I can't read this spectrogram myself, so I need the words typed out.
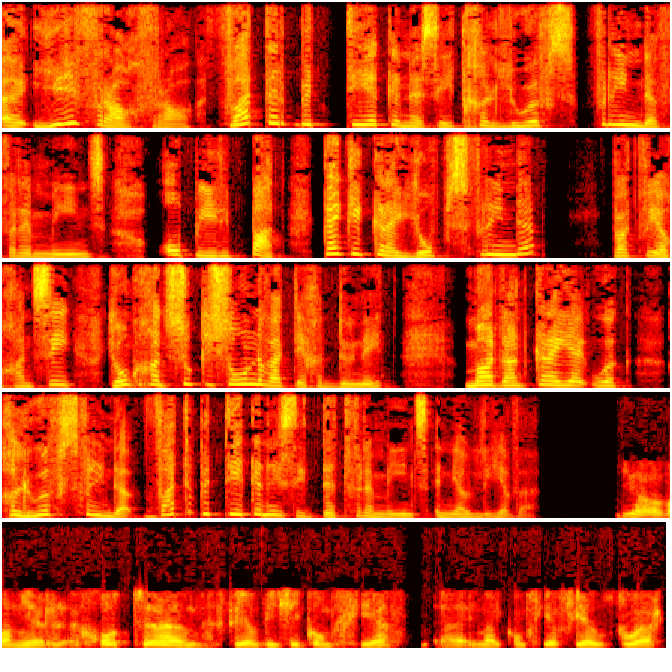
uh, hierdie vraag vra. Watter betekenis het geloofsvriende vir 'n mens op hierdie pad? Kyk, jy kry Jobs vriende wat vir jou gaan sê, "Jonk, gaan soek die sonde wat jy gedoen het." Maar dan kry jy ook geloofsvriende. Watter betekenis het dit vir 'n mens in jou lewe? Ja, wanneer God uh, vir jou visie kom gee uh, en hy kom gee vir jou woord,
